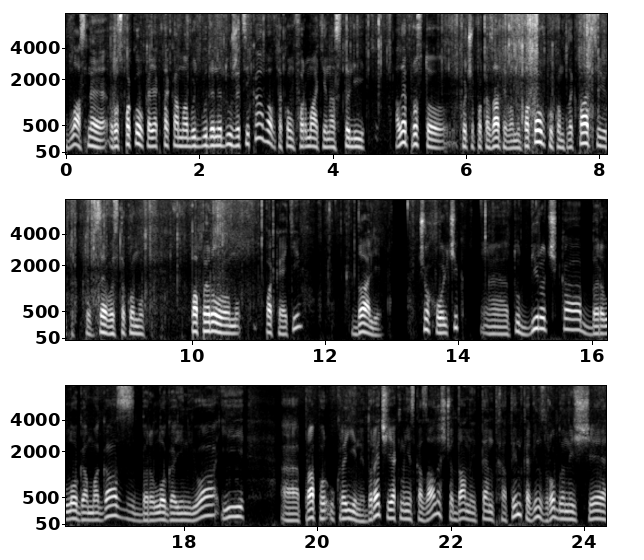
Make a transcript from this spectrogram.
Власне, розпаковка як така, мабуть, буде не дуже цікава в такому форматі на столі. Але просто хочу показати вам упаковку, комплектацію. Тобто все в ось такому паперовому пакеті. Далі чохольчик. Е, Тут бірочка, берлога Магаз, берлога Ін'юа і е, прапор України. До речі, як мені сказали, що даний тент хатинка він зроблений ще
